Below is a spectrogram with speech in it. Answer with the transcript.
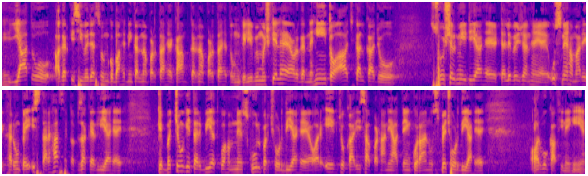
یا تو اگر کسی وجہ سے ان کو باہر نکلنا پڑتا ہے، کام کرنا پڑتا ہے، تو ان کے لیے بھی مشکل ہے۔ اور اگر نہیں، تو آج کل کا جو سوشل میڈیا ہے، ٹیلی ویژن ہے، اس نے ہمارے گھروں پہ اس طرح سے قبضہ کر لیا ہے کہ بچوں کی تربیت کو ہم نے اسکول پر چھوڑ دیا ہے اور ایک جو قاری صاحب پڑھانے آتے ہیں قرآن اس پہ چھوڑ دیا ہے اور وہ کافی نہیں ہے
